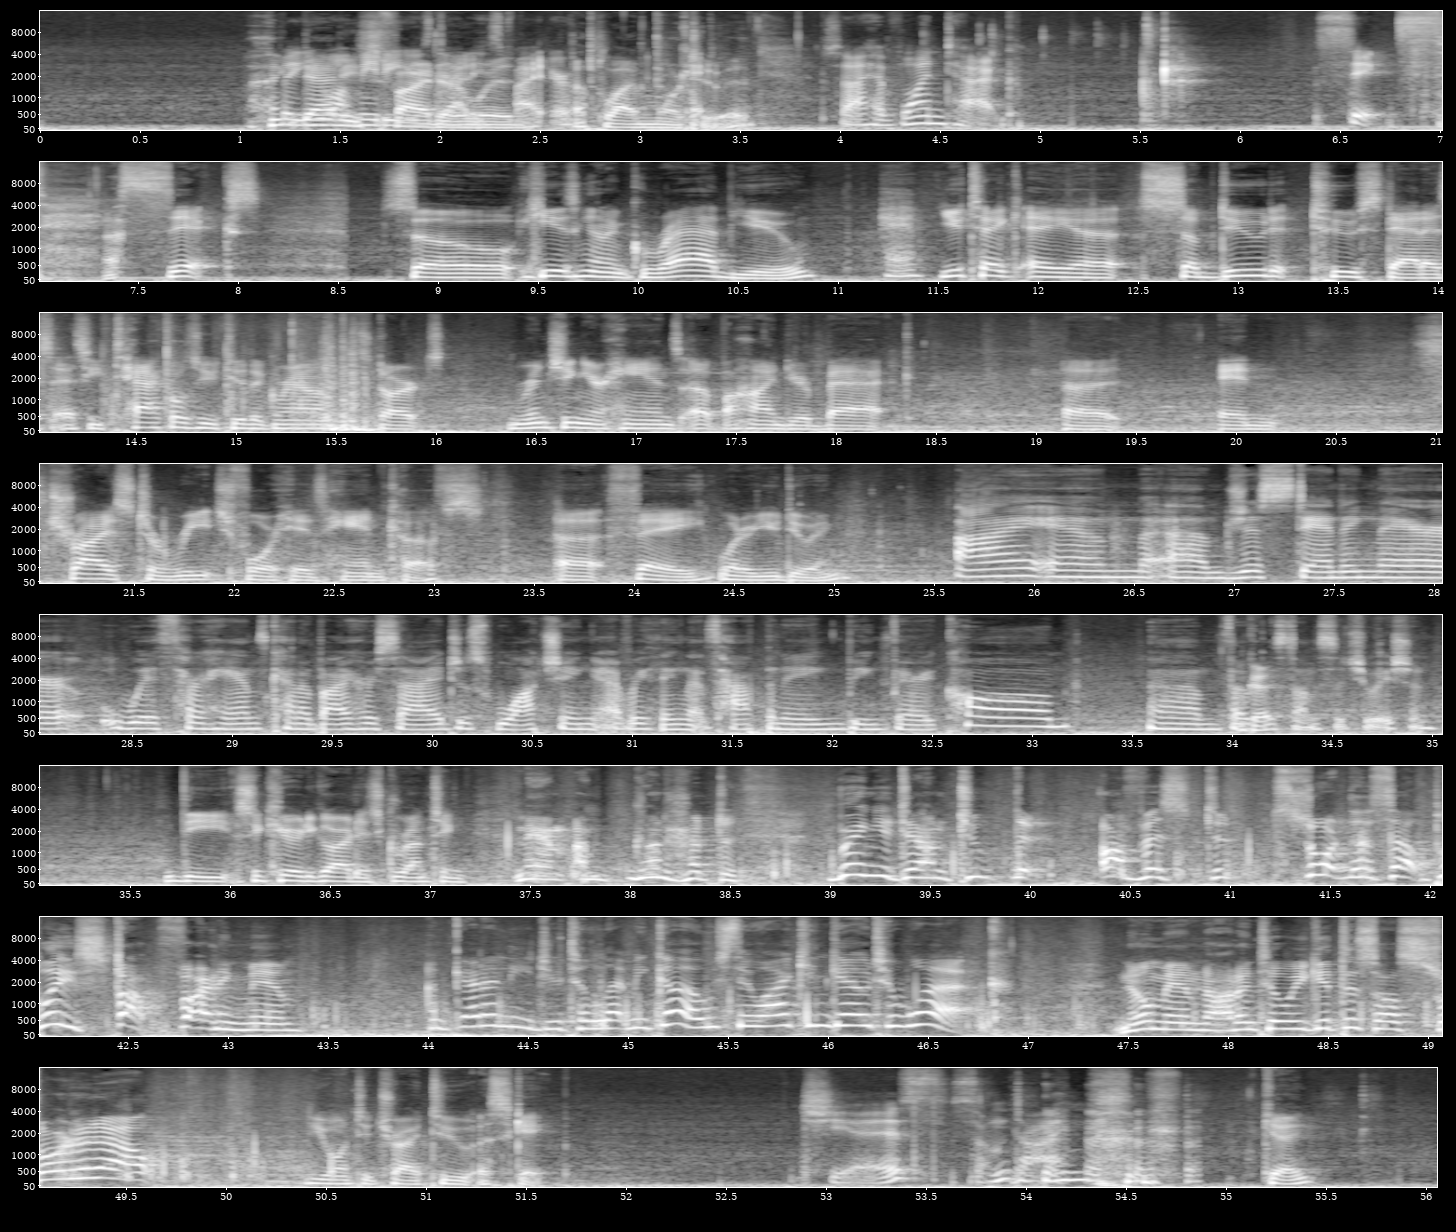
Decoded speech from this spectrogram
I think But you want me Daddy's Fighter Daddy's would Fighter. apply more to it. So I have one tag. Six. A six. So he is going to grab you. Okay. You take a uh, subdued two status as he tackles you to the ground and starts wrenching your hands up behind your back uh, and tries to reach for his handcuffs. Uh, Faye, what are you doing? I am um, just standing there with her hands kind of by her side, just watching everything that's happening, being very calm, um, focused on the situation. The security guard is grunting, Ma'am, I'm gonna have to bring you down to the office to sort this out. Please stop fighting, ma'am. I'm gonna need you to let me go so I can go to work. No, ma'am, not until we get this all sorted out. Do you want to try to escape? Yes, sometimes. Okay.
